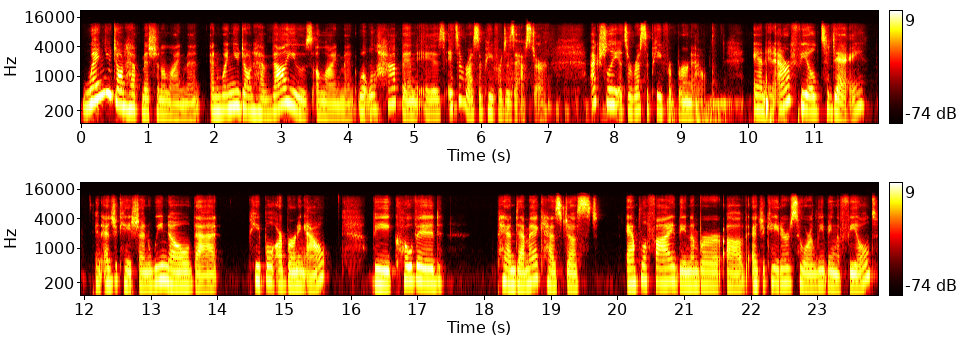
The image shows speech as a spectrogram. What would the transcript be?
when you don't have mission alignment and when you don't have values alignment, what will happen is it's a recipe for disaster. Actually, it's a recipe for burnout. And in our field today, in education, we know that people are burning out. The COVID pandemic has just amplified the number of educators who are leaving the field.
